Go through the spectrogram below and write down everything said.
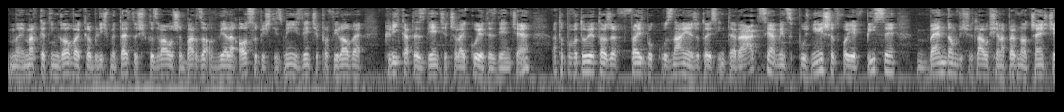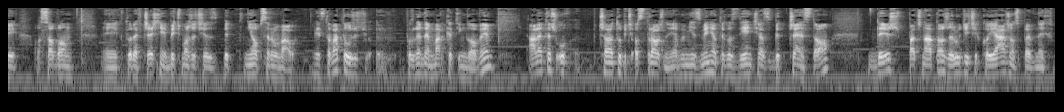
marketingowo, jak robiliśmy test, to się okazywało, że bardzo wiele osób, jeśli zmieni zdjęcie profilowe, klika te zdjęcie, czy lajkuje te zdjęcie, a to powoduje to, że Facebook uznaje, że to jest interakcja, więc późniejsze Twoje wpisy będą wyświetlały się na pewno częściej osobom, y, które wcześniej być może Cię zbyt nie obserwowały. Więc to warto użyć y, pod względem marketingowym, ale też trzeba tu być ostrożny. Ja bym nie zmieniał tego zdjęcia zbyt często, gdyż patrz na to, że ludzie Cię kojarzą z pewnych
